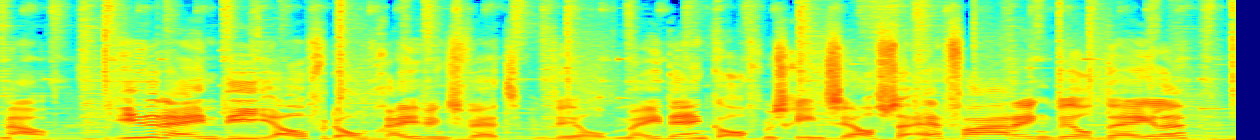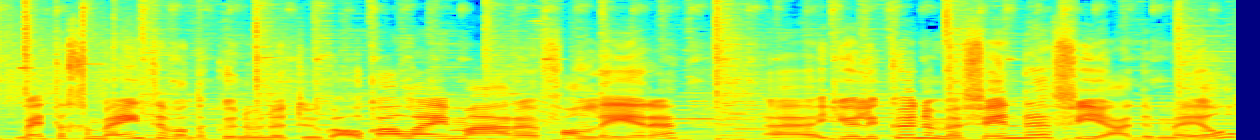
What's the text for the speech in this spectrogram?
Nou, iedereen die over de omgevingswet wil meedenken of misschien zelfs de ervaring wil delen met de gemeente, want daar kunnen we natuurlijk ook alleen maar uh, van leren. Uh, jullie kunnen me vinden via de mail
